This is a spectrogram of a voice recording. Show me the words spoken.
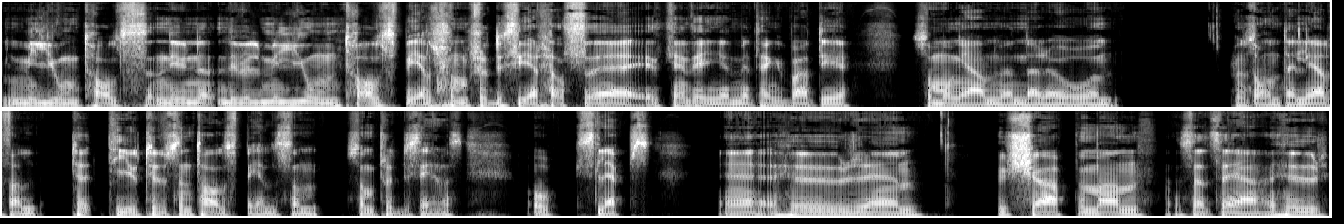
miljontals, det är, det är väl miljontals spel som produceras eh, kan jag tänka, med tanke på att det är så många användare och, och sånt. Eller i alla fall tiotusentals spel som, som produceras och släpps. Eh, hur, eh, hur köper man, så att säga, hur,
